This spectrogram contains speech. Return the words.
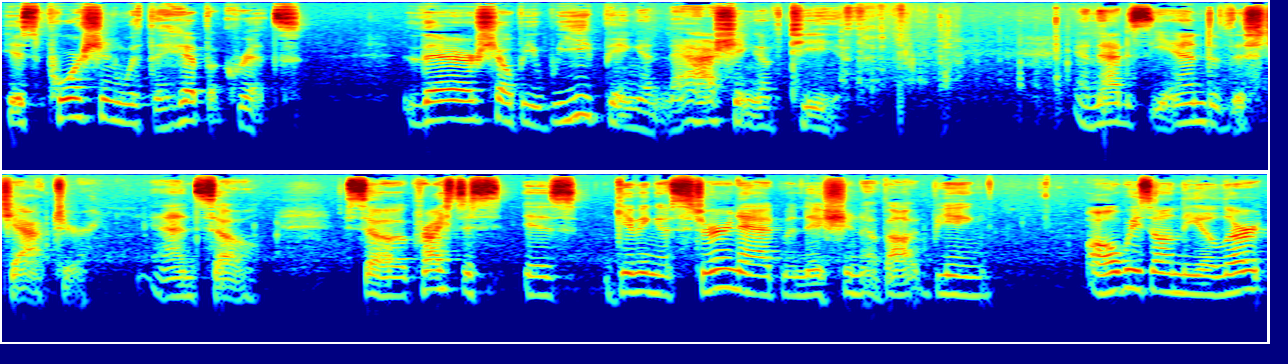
his portion with the hypocrites. There shall be weeping and gnashing of teeth. And that is the end of this chapter. And so, so Christ is, is giving a stern admonition about being always on the alert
